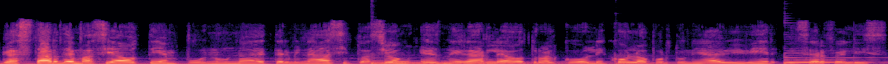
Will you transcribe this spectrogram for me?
Gastar demasiado tiempo en una determinada situación es negarle a otro alcohólico la oportunidad de vivir y ser feliz.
